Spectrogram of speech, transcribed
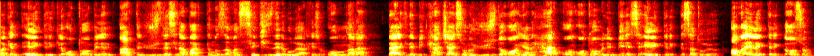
Bakın elektrikli otomobilin artık yüzdesine baktığımız zaman 8'leri buluyor arkadaşlar. Onlara belki de birkaç ay sonra %10 yani her 10 otomobilin birisi elektrikli satılıyor. Ama elektrikli olsun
